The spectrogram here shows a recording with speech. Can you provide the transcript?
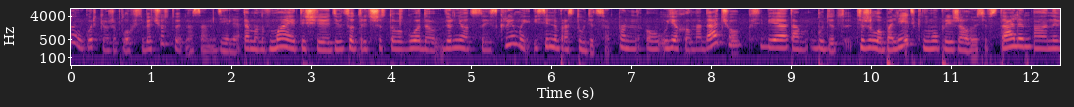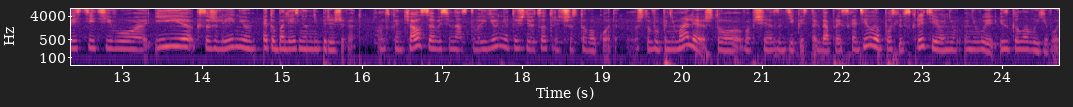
Ну, Горький уже плохо себя чувствует на самом деле. Там он в мае 1936 года вернется из Крыма и сильно простудится. Он э, уехал на дачу к себе. Там будет тяжело болеть. К нему приезжал Иосиф Сталин а, навестить его. И, к сожалению, эту болезнь он не переживет. Он скончался 18 июня 1936 года. Чтобы вы понимали, что вообще за дикость тогда происходила, после вскрытия у него, у него из головы его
